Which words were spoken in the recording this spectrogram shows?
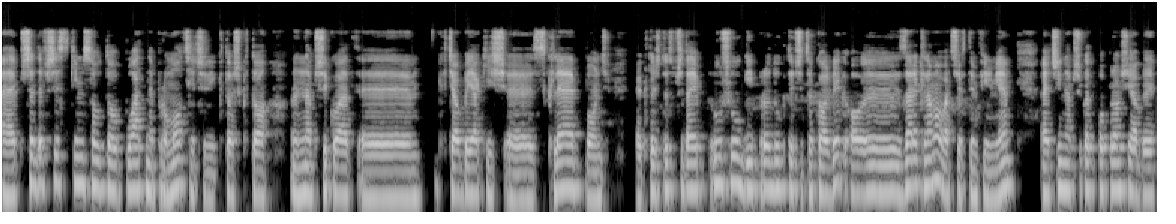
E, przede wszystkim są to płatne promocje, czyli ktoś, kto na przykład chciałby jakiś sklep bądź ktoś, kto sprzedaje usługi, produkty czy cokolwiek, o, y, zareklamować się w tym filmie, e, czyli na przykład poprosi, aby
